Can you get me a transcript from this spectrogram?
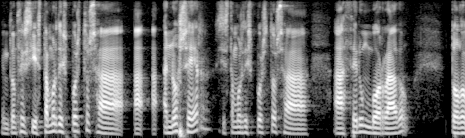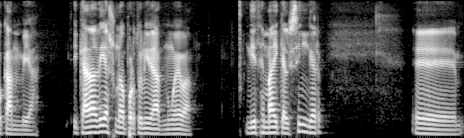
Entonces, si estamos dispuestos a, a, no ser, si estamos dispuestos a, a hacer un borrado, todo cambia y cada día es una oportunidad nueva. Dice Michael Singer eh,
